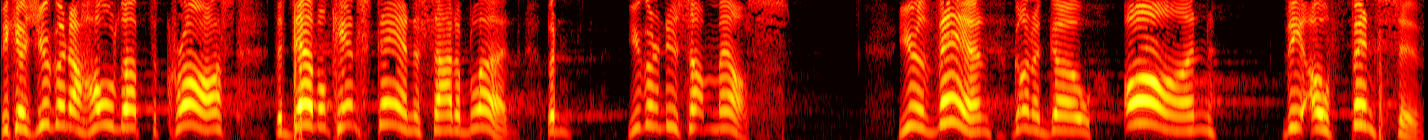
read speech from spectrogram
because you're going to hold up the cross. The devil can't stand the sight of blood, but you're going to do something else. You're then going to go on the offensive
